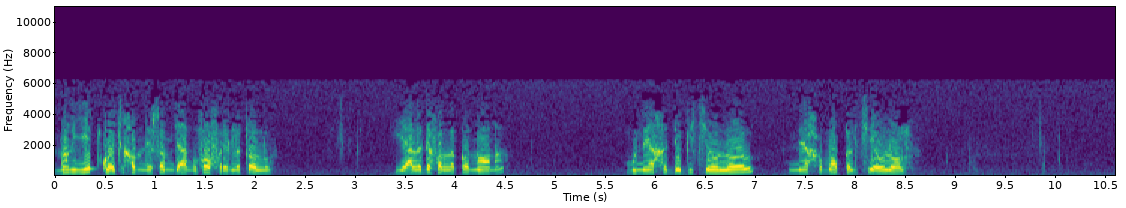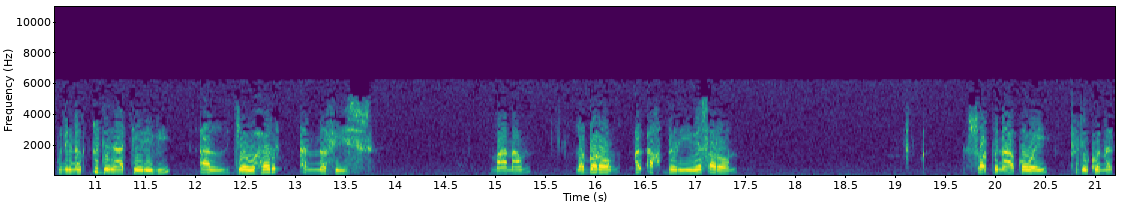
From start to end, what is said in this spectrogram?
Mag it koo ci xam ne sam njàng foofu rek la toll yàlla defal la ko noona mu neex a dégg ci yow lool neex a mokkal ci yow lool. Mu ne nag tudde naa téere bi al jawhar an nafis. Maanaam la al axdar yi wesaroon. Soppi naa ko way tudde ko nag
